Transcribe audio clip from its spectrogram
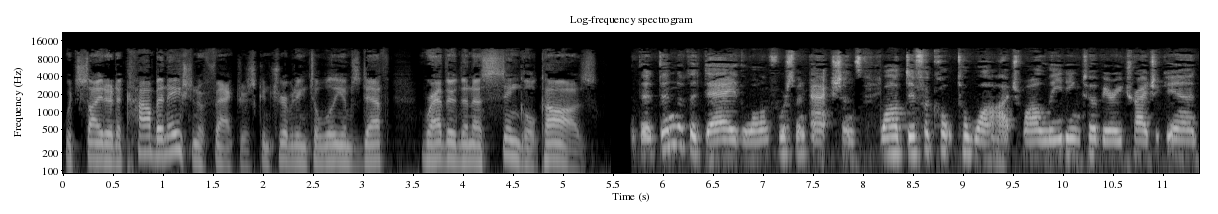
which cited a combination of factors contributing to Williams' death rather than a single cause. At the end of the day, the law enforcement actions, while difficult to watch, while leading to a very tragic end,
